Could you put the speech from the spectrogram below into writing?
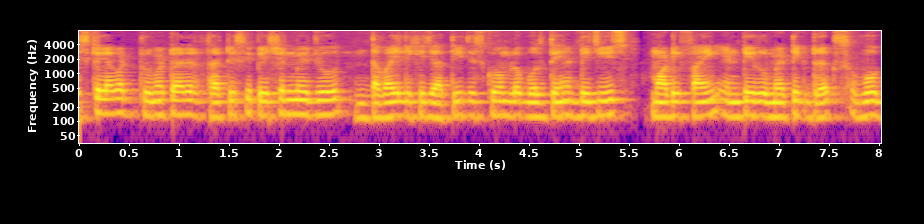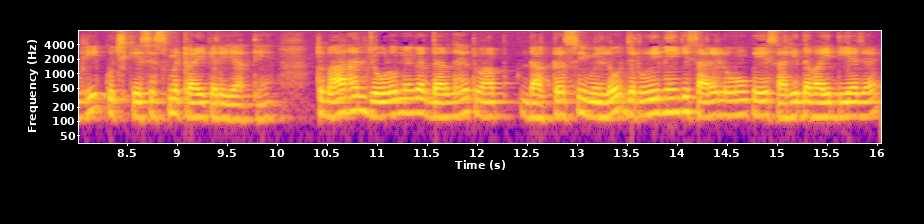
इसके अलावा रूमेटॉइड अर्थराइटिस के पेशेंट में जो दवाई लिखी जाती है, जिसको हम लोग बोलते हैं disease modifying anti rheumatic drugs वो भी कुछ केसेस में ट्राई करी जाती हैं। तो बहरहाल जोड़ों में अगर दर्द है तो आप डॉक्टर से मिलो। ज़रूरी नहीं कि सारे लोगों को ये सारी दवाई दिया जाए।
